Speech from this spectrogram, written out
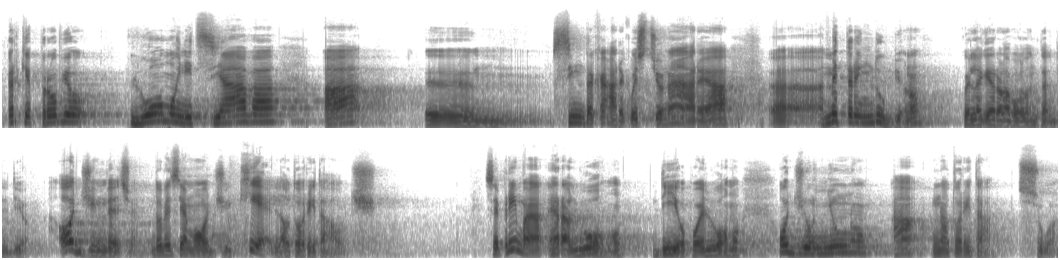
Perché proprio l'uomo iniziava a eh, sindacare, questionare, a, eh, a, mettere in dubbio no? quella che era la volontà di Dio. Oggi invece, dove siamo oggi, chi è l'autorità oggi? Se prima era l'uomo, Dio poi l'uomo, oggi ognuno ha un'autorità sua,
